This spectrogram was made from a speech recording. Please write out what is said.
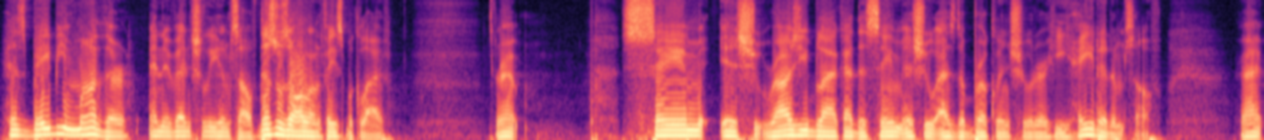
his baby mother, and eventually himself. This was all on Facebook Live. Right? Same issue. Raji Black had the same issue as the Brooklyn shooter. He hated himself. Right?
